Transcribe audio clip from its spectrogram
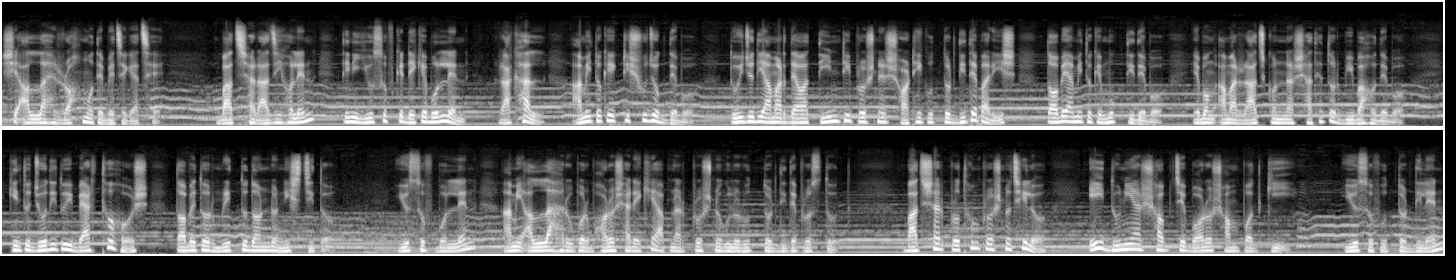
সে আল্লাহের রহমতে বেঁচে গেছে। বাদশাহ রাজি হলেন, তিনি ইউসুফকে ডেকে বললেন, রাখাল, আমি তোকে একটি সুযোগ দেব। তুই যদি আমার দেওয়া তিনটি প্রশ্নের সঠিক উত্তর দিতে পারিস, তবে আমি তোকে মুক্তি দেব এবং আমার রাজকন্যার সাথে তোর বিবাহ দেব। কিন্তু যদি তুই ব্যর্থ হোস, তবে তোর মৃত্যুদণ্ড নিশ্চিত। ইউসুফ বললেন, আমি আল্লাহর উপর ভরসা রেখে আপনার প্রশ্নগুলোর উত্তর দিতে প্রস্তুত। বাদশার প্রথম প্রশ্ন ছিল, এই দুনিয়ার সবচেয়ে বড় সম্পদ কি? ইউসুফ উত্তর দিলেন,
